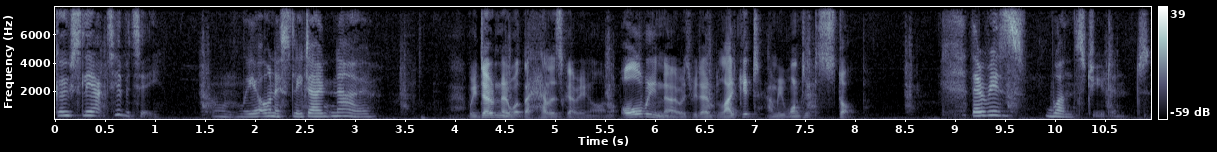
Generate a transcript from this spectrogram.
Ghostly activity? Oh, we honestly don't know. We don't know what the hell is going on. All we know is we don't like it and we want it to stop. There is one student,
